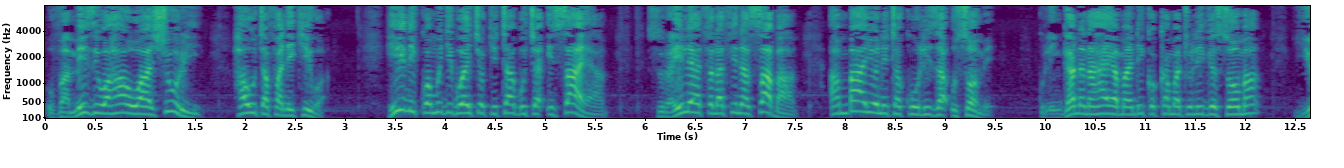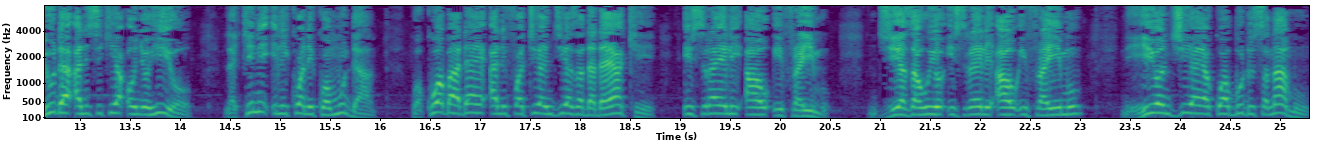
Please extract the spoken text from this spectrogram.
uvamizi wa hao wa ashuri hautafanikiwa. Hii ni kwa mujibu wa hicho kitabu cha isaya sura ile ya 37 ambayo nitakuuliza usome. Kulingana na haya maandiko kama tulivyosoma yuda alisikia onyo hiyo lakini ilikuwa ni kwa muda kwa kuwa baadaye alifuatia njia za dada yake israeli au ifrahimu njia za huyo israeli au ifrahimu ni hiyo njia ya kuabudu sanamu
